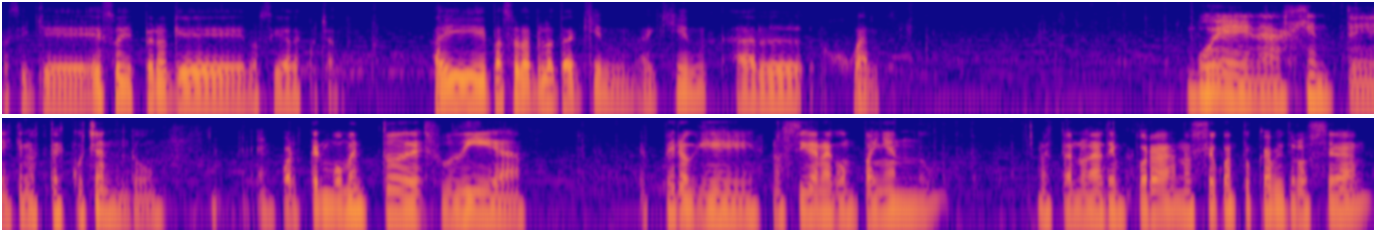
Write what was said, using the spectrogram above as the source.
Así que eso y espero que nos sigan escuchando. Ahí paso la pelota a quién, a quién, al Juan. Buena gente que nos está escuchando en cualquier momento de su día. Espero que nos sigan acompañando en esta nueva temporada. No sé cuántos capítulos serán,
